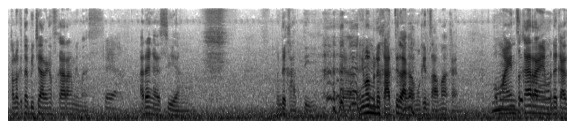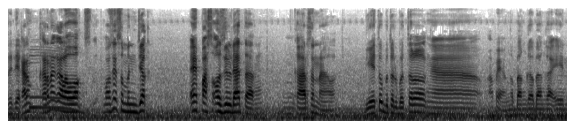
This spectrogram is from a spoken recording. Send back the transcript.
kalau kita bicara yang sekarang nih, Mas. ya ada nggak sih yang mendekati ya ini mah mendekati lah nggak mungkin sama kan pemain Mendekati. sekarang yang mendekati dia karena karena kalau wak- maksudnya semenjak eh pas Ozil datang ke Arsenal dia itu betul-betul nge apa ya ngebangga banggain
